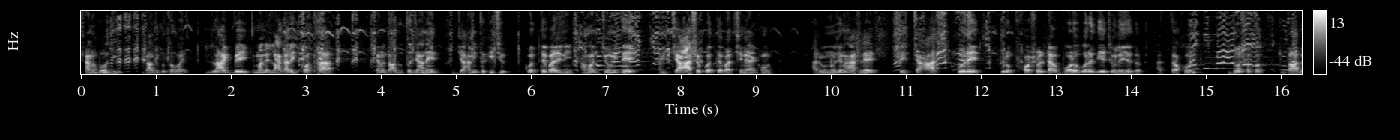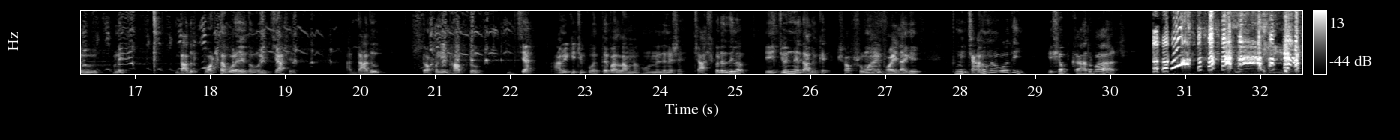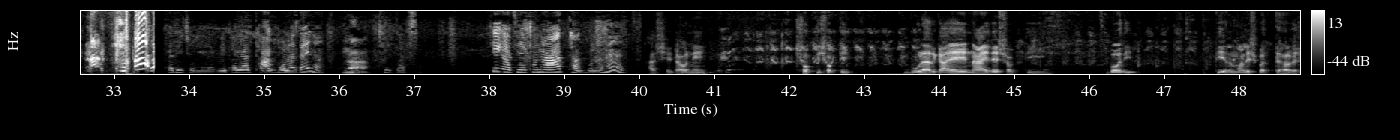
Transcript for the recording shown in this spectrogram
জানো বৌদি দাদুকে তো ভাই লাগবেই মানে লাগারই কথা। কেন দাদু তো জানে যে আমি তো কিছু করতে পারিনি। আমার জমিতে আমি চাষও করতে পারছি না এখন। আর অন্যজন আসলে সে চাষ করে পুরো ফসলটা বড় করে দিয়ে চলে যেত। আর তখন দোষ হতো দাদু মানে দাদুর পটটা পড়ে যেত ওই চাষে। আর দাদু তখনই ভাবতো যা আমি কিছু করতে পারলাম না অন্যজন এসে চাষ করে দিল। এই জন্যে দাদুকে সবসময় ভয় লাগে। তুমি জানো না বৌদি এসব কারবার? চলে যাব এখানে আর থাকব না তাই না? না। ঠিক আছে। ঠিক আছে এখানে আর থাকব না হ্যাঁ? আর সেটাও নেই। শক্তি শক্তি। বুড়ার গায়ে নাই রে শক্তি। বৌদি তেল মালিশ করতে হবে।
